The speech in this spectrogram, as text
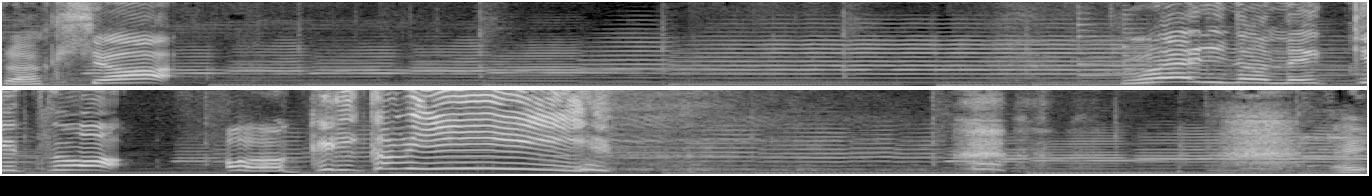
楽勝ふわりの熱血を送り込み！え、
